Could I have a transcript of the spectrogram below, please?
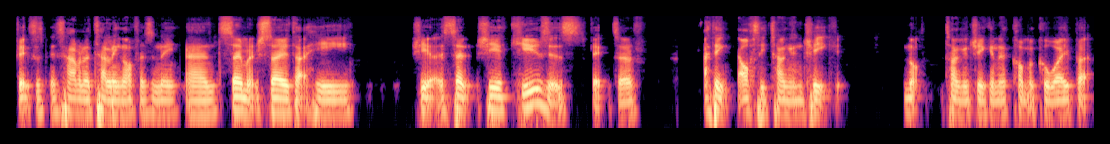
Victor is having a telling off, isn't he? And so much so that he, she said she accuses Victor of, I think obviously tongue in cheek, not tongue in cheek in a comical way, but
